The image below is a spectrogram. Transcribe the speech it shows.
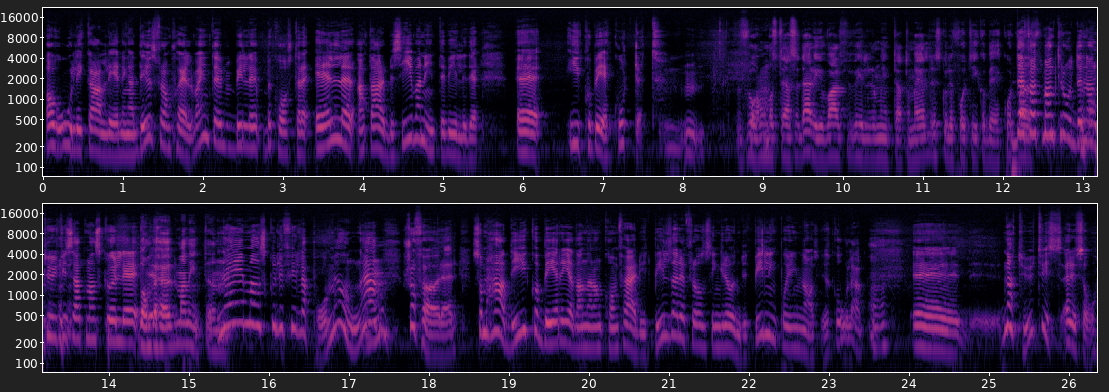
av olika anledningar, dels för att de själva inte ville bekosta det eller att arbetsgivaren inte ville det, eh, YKB-kortet. Mm. Frågan måste alltså där är ju varför ville de inte att de äldre skulle få ett IKB-kort? Därför att man trodde naturligtvis att man skulle... De behövde man inte. Nej, man skulle fylla på med unga Mm. chaufförer som hade YKB redan när de kom färdigutbildade från sin grundutbildning på gymnasieskolan. Mm. Eh, naturligtvis är det så.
